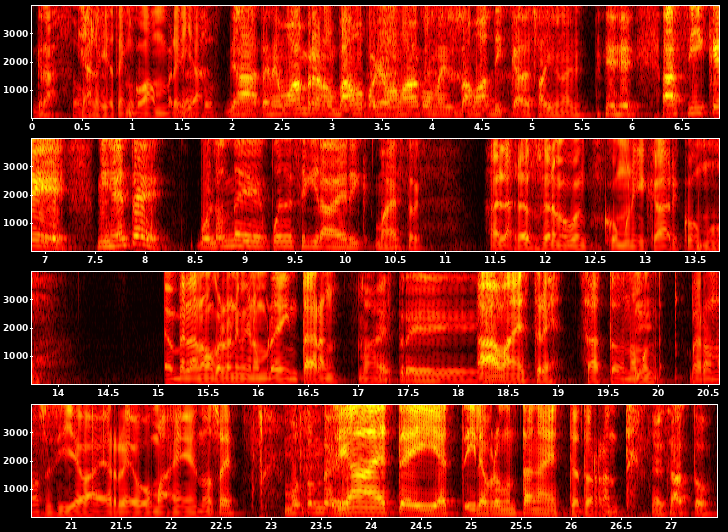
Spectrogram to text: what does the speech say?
Graso. Ya lo, ya tengo hambre ya. Grasos. Ya, tenemos hambre, nos vamos porque vamos a comer, vamos a disca desayunar. Así que, mi gente, ¿por dónde puede seguir a Eric Maestre? A ver, las redes sociales me pueden comunicar como... En verdad no me acuerdo ni mi nombre de Instagram. Maestre. Ah, maestre. Exacto. No Sí. me- pero no sé si lleva R o más... eh, no sé. Un montón de. Sigan a este y, este y le preguntan a este atorrante. Exacto.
